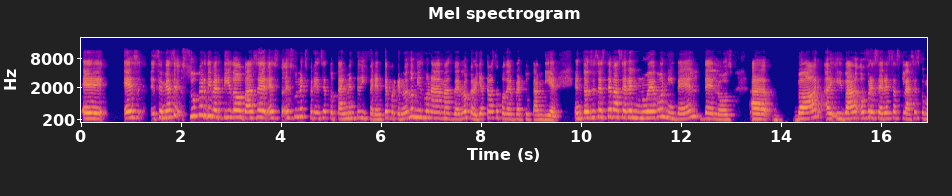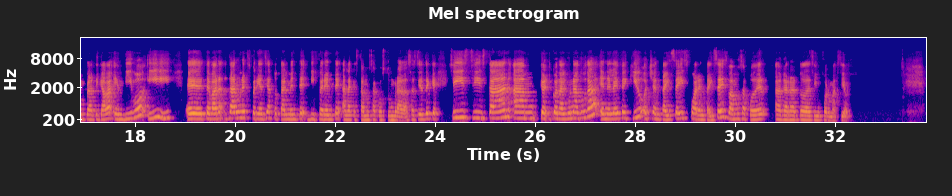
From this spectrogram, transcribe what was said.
Eh, es, se me hace súper divertido, va a ser, es, es, una experiencia totalmente diferente porque no es lo mismo nada más verlo, pero ya te vas a poder ver tú también. Entonces, este va a ser el nuevo nivel de los uh, y va a ofrecer esas clases, como platicaba, en vivo y eh, te va a dar una experiencia totalmente diferente a la que estamos acostumbradas. Así es de que si, si están con alguna duda, en el FAQ 8646 vamos a poder agarrar toda esa información.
